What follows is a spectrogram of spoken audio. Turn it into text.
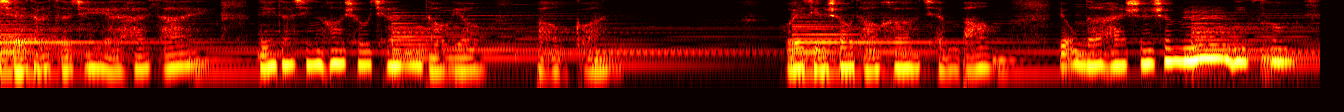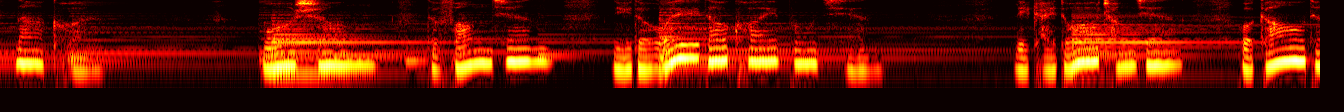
写的字迹也还在，你的信和书签都有保管。围巾、手套和钱包，用的还是生日你送那款。陌生的房间，你的味道快不见。离开多常见，我搞得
